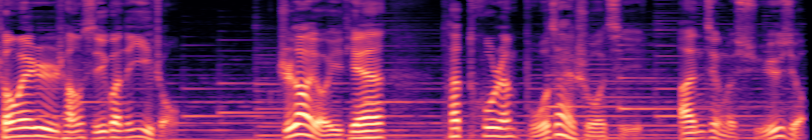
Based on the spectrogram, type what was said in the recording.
成为日常习惯的一种。直到有一天，他突然不再说起，安静了许久。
